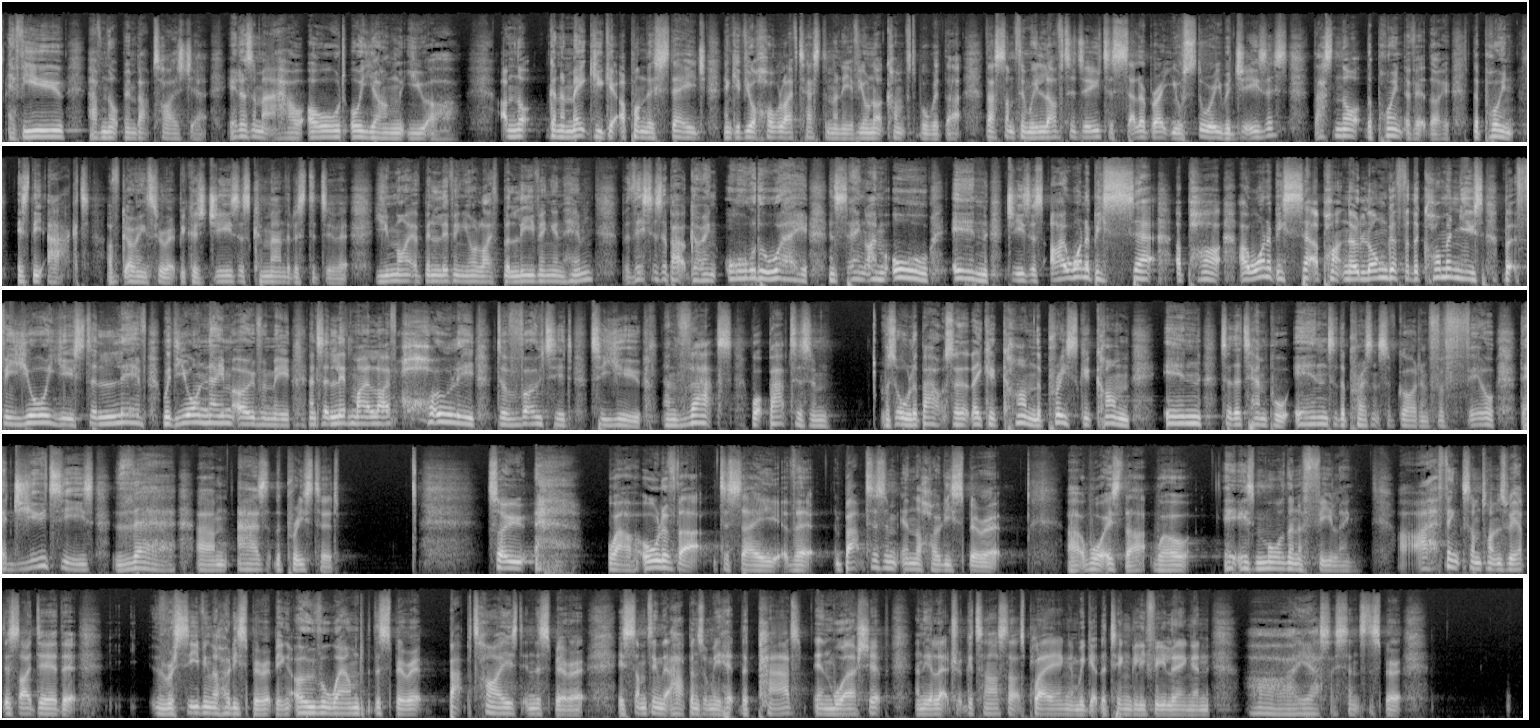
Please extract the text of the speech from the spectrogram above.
If you have not been baptized yet, it doesn't matter how old or young you are. I'm not going to make you get up on this stage and give your whole life testimony if you're not comfortable with that. That's something we love to do to celebrate your story with Jesus. That's not the point of it though. The point is the act of going through it because Jesus commanded us to do it. You might have been living your life believing in him, but this is about going all the way and saying, I'm all in Jesus. I want to be set apart. I want to be set apart no longer for the common use, but for your use to live with your name over me and to live my life wholly devoted to you. And that's what baptism was all about so that they could come, the priests could come into the temple, into the presence of God and fulfill their duties there um, as the priesthood. So, wow, all of that to say that baptism in the Holy Spirit, uh, what is that? Well, it is more than a feeling. I think sometimes we have this idea that receiving the Holy Spirit, being overwhelmed with the Spirit, baptized in the Spirit, is something that happens when we hit the pad in worship and the electric guitar starts playing and we get the tingly feeling and, oh, yes, I sense the Spirit.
